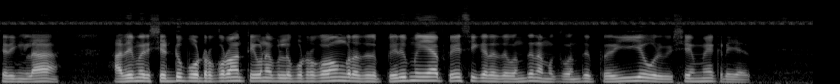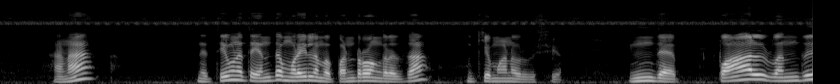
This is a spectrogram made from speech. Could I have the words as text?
சரிங்களா? அதேமாதிரி ஷெட்டு போட்டிருக்குறோம் தீவன பில்லு போட்டிருக்கோங்கிறது பெருமையாக பேசிக்கிறது வந்து நமக்கு வந்து பெரிய ஒரு விஷயமே கிடையாது. ஆனால் இந்த தீவனத்தை எந்த முறையில் நம்ம பண்ணுறோங்கிறது தான் முக்கியமான ஒரு விஷயம். இந்த பால் வந்து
